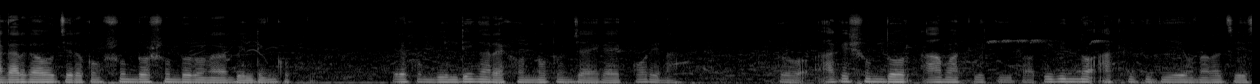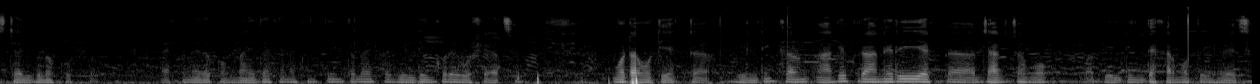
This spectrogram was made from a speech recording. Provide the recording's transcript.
আগারগাঁও যেরকম সুন্দর সুন্দর ওনারা বিল্ডিং করত, এরকম বিল্ডিং আর এখন নতুন জায়গায় করে না। তো আগে সুন্দর আম আকৃতি বা বিভিন্ন আকৃতি দিয়ে ওনারা যে স্টাইলগুলো করতো এখন এরকম নাই। দেখেন এখন তিনতলা একটা বিল্ডিং করে বসে আছে। মোটামুটি একটা বিল্ডিং, কারণ আগে প্রাণেরই একটা জাঁকজমক বা বিল্ডিং দেখার মতোই হয়েছে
